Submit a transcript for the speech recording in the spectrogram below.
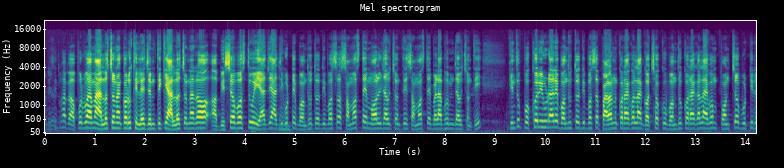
ନିଶ୍ଚିତ ଭାବେ ଅପୂର୍ବ ଆମେ ଆଲୋଚନା କରୁଥିଲେ ଯେମିତିକି ଆଲୋଚନାର ବିଷୟବସ୍ତୁ ଏଇଆ ଯେ ଆଜି ଗୋଟେ ବନ୍ଧୁତ୍ୱ ଦିବସ ସମସ୍ତେ ମଲ୍ ଯାଉଛନ୍ତି ସମସ୍ତେ ବେଳାଭୂମି ଯାଉଛନ୍ତି। କିନ୍ତୁ ପୋଖରୀ ହୁଡ଼ାରେ ବନ୍ଧୁତ୍ୱ ଦିବସ ପାଳନ କରାଗଲା ଗଛକୁ ବନ୍ଧୁ କରାଗଲା ଏବଂ ପଞ୍ଚବୁଟିର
